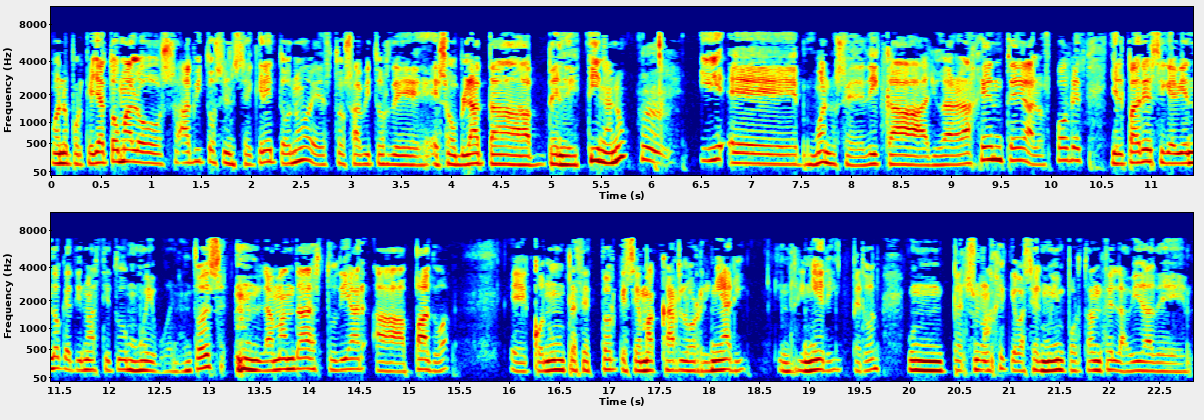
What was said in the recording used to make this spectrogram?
Bueno, porque ella toma los hábitos en secreto, ¿no? Estos hábitos de esoblata benedictina, ¿no? Hmm. Y, eh, bueno, se dedica a ayudar a la gente, a los pobres, y el padre sigue viendo que tiene una actitud muy buena. Entonces, la manda a estudiar a Padua, eh, con un preceptor que se llama Carlo Rinieri, Rinieri, perdón, un personaje que va a ser muy importante en la vida de,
